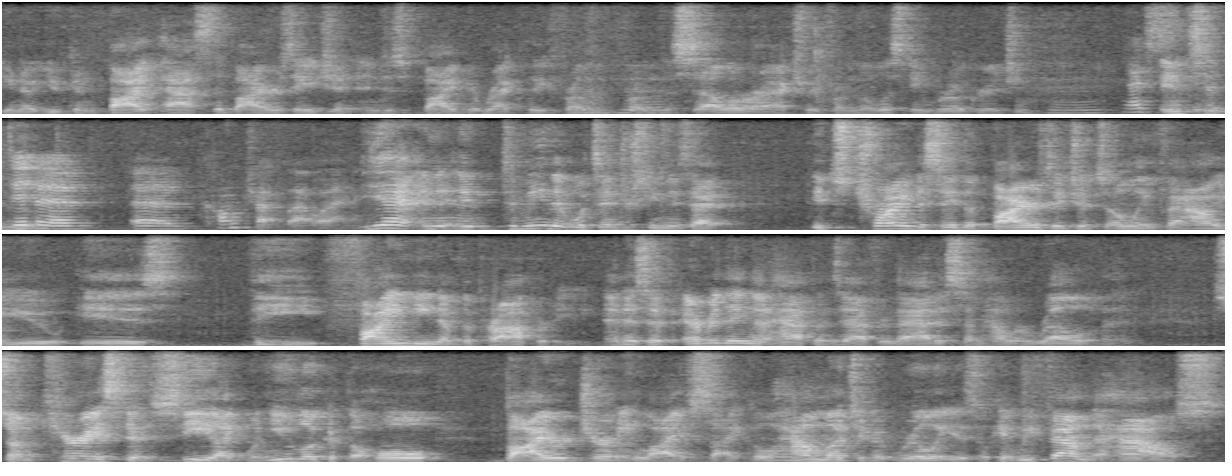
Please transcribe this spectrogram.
you know you can bypass the buyer's agent and just buy directly from mm-hmm. from the seller or actually from the listing brokerage. Mm-hmm. I just and to did me- a, a contract that way Yeah, and it, to me, that what's interesting is that it's trying to say the buyer's agent's only value is the finding of the property, and as if everything that happens after that is somehow irrelevant. So I'm curious to see, like, when you look at the whole buyer journey life cycle, how mm-hmm. much of it really is okay? We found the house,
